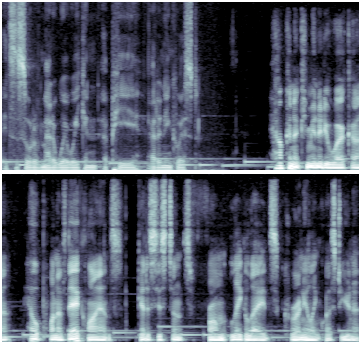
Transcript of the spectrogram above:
it's the sort of matter where we can appear at an inquest. How can a community worker help one of their clients get assistance from Legal Aid's Coronial Inquest Unit?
